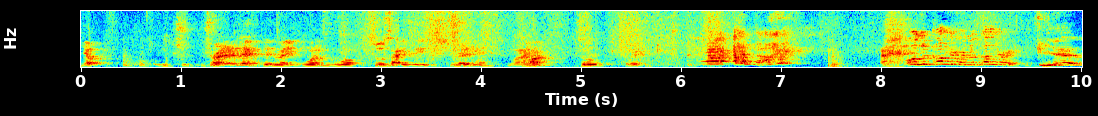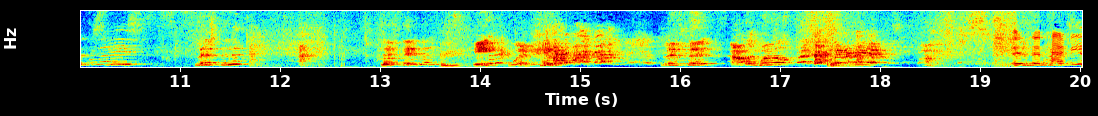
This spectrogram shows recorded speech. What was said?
Yo, try to lift it like one, one two sides each. Ready? One. One, two, three. Oh, look under it. Look under it. Yeah, lift, lift, lift it, lift. Lift it. Equal. Lift it. I will carry it. Is it heavy?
